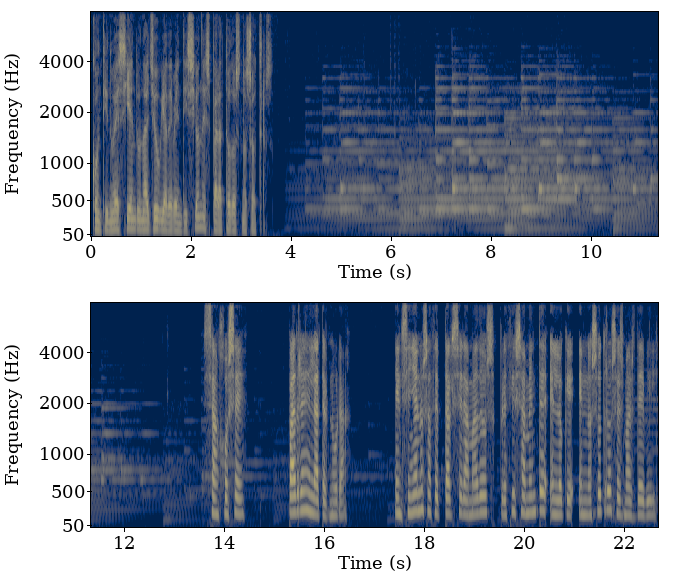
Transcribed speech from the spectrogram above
continúe siendo una lluvia de bendiciones para todos nosotros. San José, Padre en la ternura, enséñanos a aceptar ser amados precisamente en lo que en nosotros es más débil.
